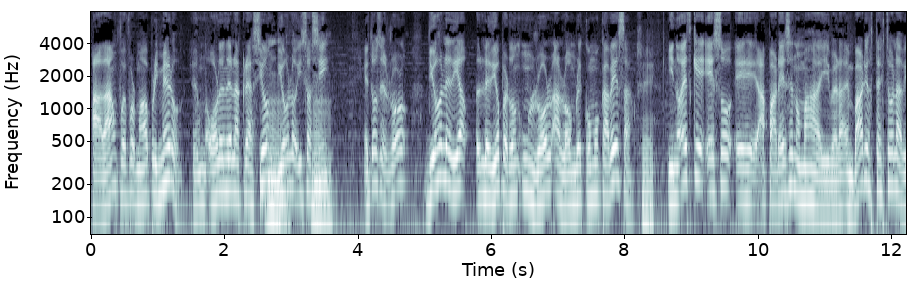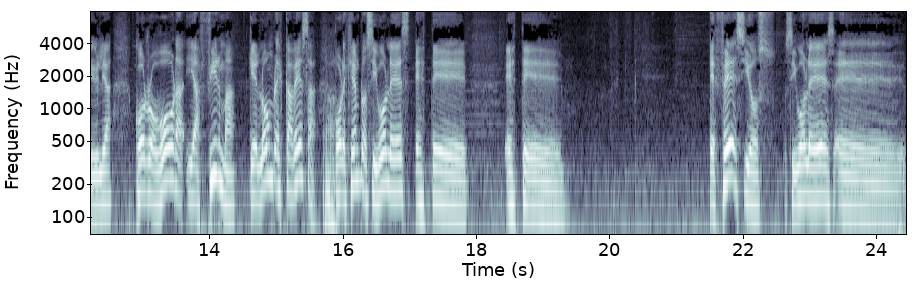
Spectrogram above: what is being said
Adán fue formado primero, en un orden de la creación, Mm. Dios lo hizo así. Mm. Entonces, Dios le dio, le dio perdón, un rol al hombre como cabeza. Sí. Y no es que eso eh, aparece nomás ahí, ¿verdad? En varios textos de la Biblia corrobora y afirma que el hombre es cabeza. Ah. Por ejemplo, si vos lees este, este, Efesios, si vos lees eh,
